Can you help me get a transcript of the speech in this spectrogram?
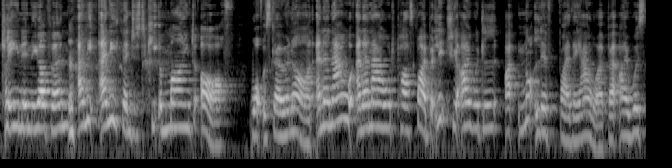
clean in the oven, any, anything just to keep your mind off what was going on. And an hour and an hour would pass by, but literally I would I- not live by the hour, but I was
